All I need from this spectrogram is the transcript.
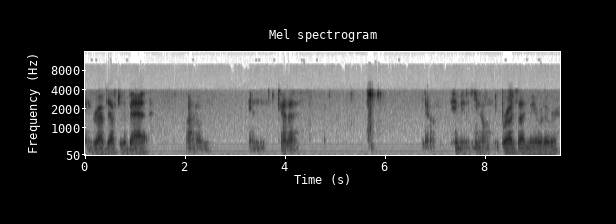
and grabbed after the bat, um, and kind of you know hit me, you know, broadside me or whatever.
